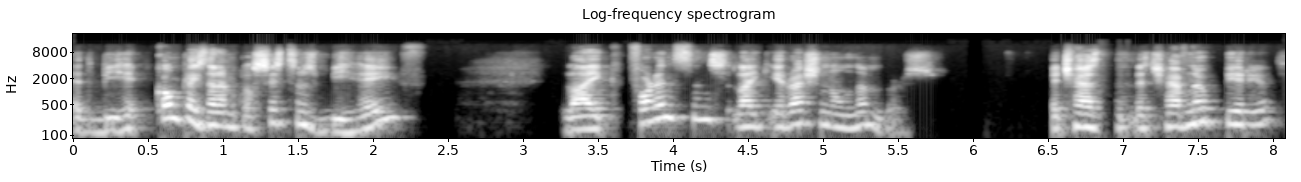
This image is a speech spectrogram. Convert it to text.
it beha- complex dynamical systems behave like, for instance, like irrational numbers, which has which have no period.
